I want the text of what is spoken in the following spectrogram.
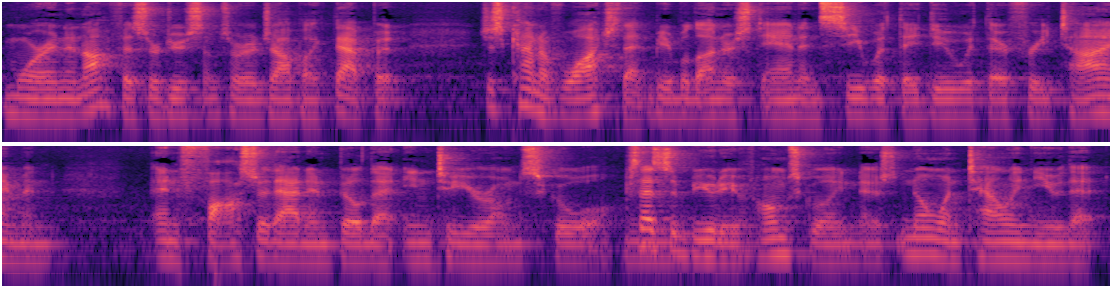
more in an office or do some sort of job like that. But just kind of watch that and be able to understand and see what they do with their free time and and foster that and build that into your own school. Because that's mm. the beauty of homeschooling. There's no one telling you that.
